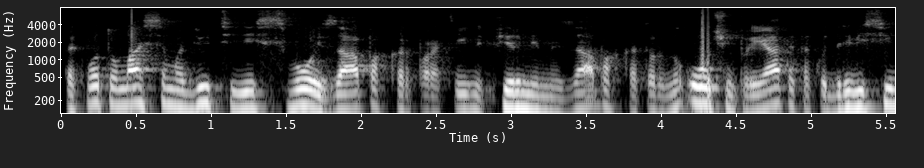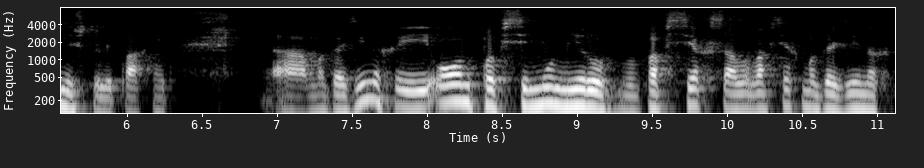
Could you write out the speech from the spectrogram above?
Так вот, у Massimo Duty есть свой запах, корпоративный, фирменный запах, который ну, очень приятный, такой древесиной, что ли, пахнет а, в магазинах. И он по всему миру, во всех, во всех магазинах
